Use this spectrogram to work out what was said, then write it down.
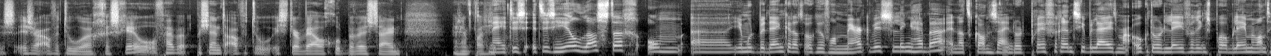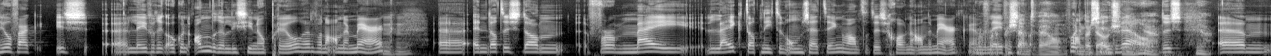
Is, is er af en toe geschreeuw of hebben patiënten af en toe, is er wel goed bewustzijn? Er zijn. Nee, het is, het is heel lastig om. Uh, je moet bedenken dat we ook heel veel merkwisseling hebben. En dat kan zijn door het preferentiebeleid, maar ook door leveringsproblemen. Want heel vaak is, uh, lever ik ook een andere lisinopril hè, van een ander merk. Mhm. Uh, en dat is dan voor mij lijkt dat niet een omzetting, want het is gewoon een ander merk. En Maar voor de leveren patiënt wel, Voor de patiënt wel. ja. Dus Ja. um,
